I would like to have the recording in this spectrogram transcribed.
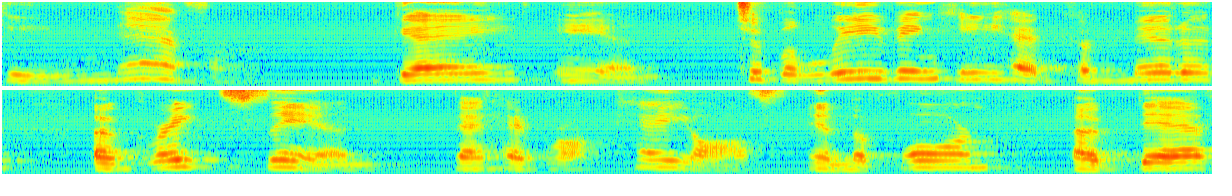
he never gave in to believing he had committed a great sin that had brought chaos in the form of death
